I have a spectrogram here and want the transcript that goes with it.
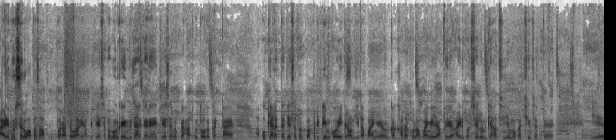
आईडी फिर से लोग वापस आप ऊपर आते हुए यहाँ पे जे एस उनका इंतज़ार कर रहे हैं। जे एस के हाथ में दो दो कट्टा है। आपको क्या लगता है जे एस अपनी टीम को एक राउंड जिता पाएँगे, उनका खाता खुला पाएँगे या फिर आई डी सेल उनके हाथ से ये मौका छीन सकते हैं? ये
